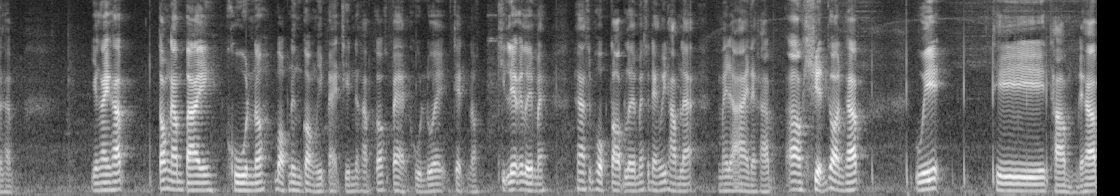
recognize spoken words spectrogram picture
นะครับ ยังไงครับ ต้องนำไปคูณเนาะบอกหนึ่งกล่องมีแปดชิ้นนะครับ ก็แปดคูณด้วยเจ็ดเนาะคิดเลขได้เลยไหมห้าสิบหกตอบเลยไม่แสดงวิธีทำแล้วไม่ได้นะครับอ้าวเขียนก่อนครับ วิธีทำนะครับ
